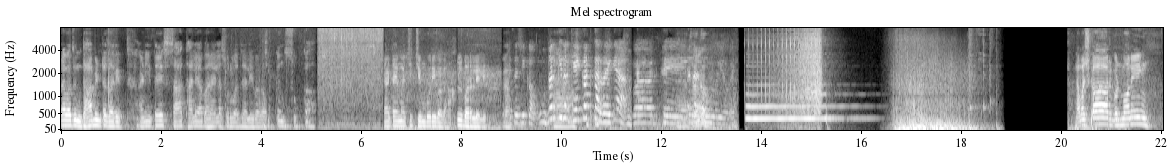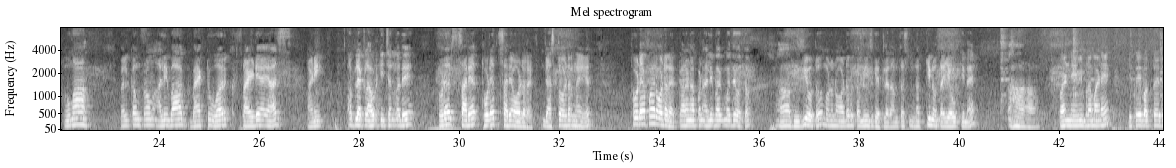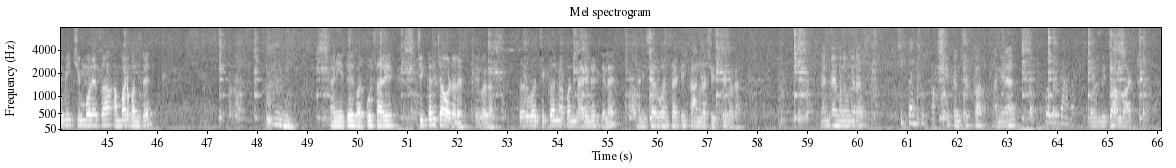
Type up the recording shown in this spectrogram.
बारा वाजून दहा मिनिटं झालीत आणि इथे सहा थाल्या भरायला सुरुवात झाली बघा. चिकन सुक्का. या टायमाची चिंबोरी बघा. फुल भरलेली. बघा. ऐसे शिकाओ उधर किधर केक कट कर रहे क्या? बर्थडे नमस्कार good morning Uma. Welcome from Alibag back to work Friday आहे आज. आणि आपल्या क्लाउड किचनमध्ये थोड्या साऱ्या थोड्याच साऱ्या ऑर्डर आहेत. जास्त ऑर्डर नाही आहेत. थोड्याफार ऑर्डर आहेत कारण आपण अलिबागमध्ये होतो. बिझी होतो म्हणून ऑर्डर कमीच घेतल्यात आमचं नक्की नव्हतं येऊ की नाही. हां. हां पण नेहमीप्रमाणे इथे बघताय तुम्ही चिंबोऱ्याचा आंबाट बनते आणि इथे भरपूर सारे चिकनच्या ऑर्डर आहेत. हे बघा सर्व चिकन आपण मॅरिनेट केलं आहे आणि सर्वांसाठी कांदा शिजते बघा. आणि काय बनवणार आज? चिकन सुक्का. चिकन सुक्का. आणि तांबट. कोलबीचा आंबाट.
